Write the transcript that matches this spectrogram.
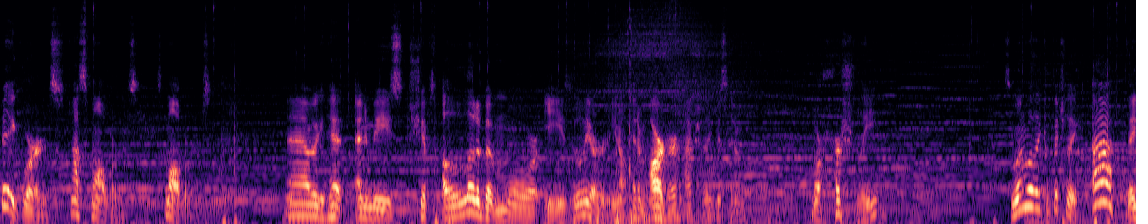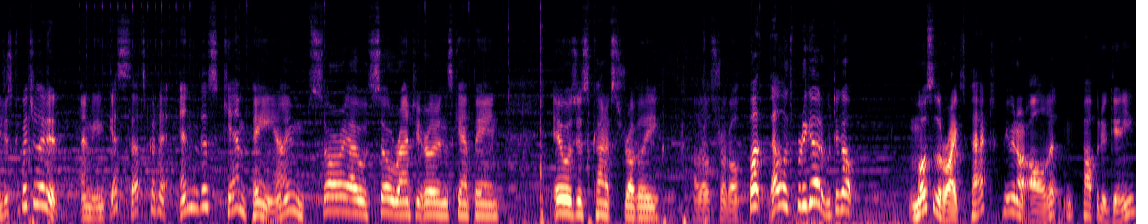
Big words. Not small words. Small words. And we can hit enemies' ships a little bit more easily, or, you know, hit them harder, actually. Just hit them more harshly. So when will they capitulate? Ah, they just capitulated. And I guess that's going to end this campaign. I'm sorry I was so ranty earlier in this campaign. It was just kind of struggly, a little struggle. But that looks pretty good. We took out most of the Reichspakt, maybe not all of it, Papua New Guinea,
